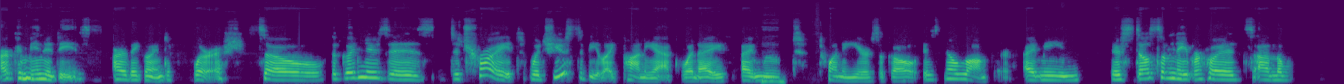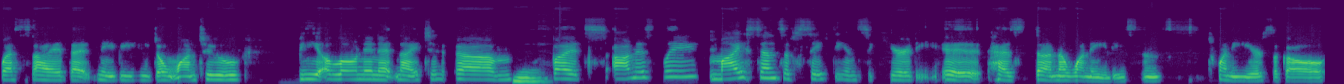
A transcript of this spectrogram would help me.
our communities are they going to flourish. So the good news is Detroit, which used to be like Pontiac when I, I hmm. moved 20 years ago, is no longer. I mean, there's still some neighborhoods on the west side that maybe you don't want to be alone in at night. Um, mm. But honestly, my sense of safety and security it has done a 180 since 20 years ago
